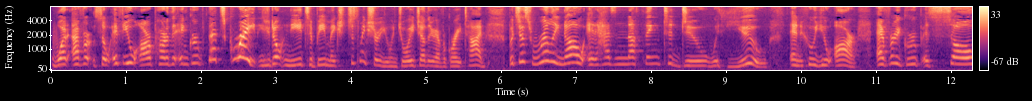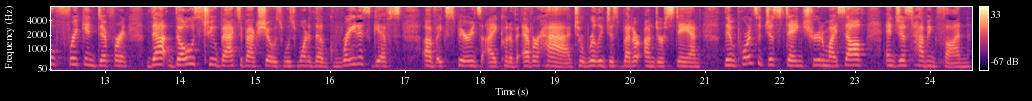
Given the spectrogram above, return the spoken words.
whatever, so if you are part of the in group, that's great. You don't need to be. Make just make sure you enjoy each other. You have a great time. But just really know it has nothing to do with you and who you are. Every group is so freaking different. That those two back to back shows was one of the greatest gifts of experience I could have ever had to really just better understand the importance of just staying true to myself and just having fun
